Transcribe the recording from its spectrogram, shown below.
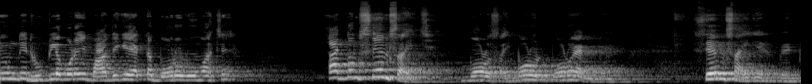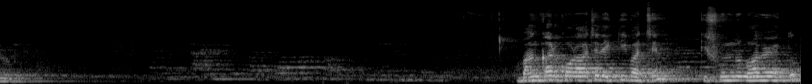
রুম দিয়ে ঢুকলে পরেই বাঁদিকে একটা বড় রুম আছে। একদম সেম সাইজ বড় সাইজ বড় বড় একদম। সেম সাইজের বেডরুম বাংকার করা আছে, দেখতেই পাচ্ছেন। কি সুন্দরভাবে একদম।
